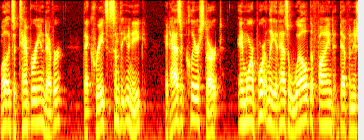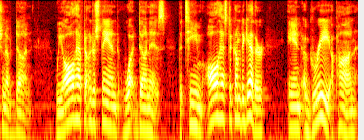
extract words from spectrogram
Well, it's a temporary endeavor that creates something unique, it has a clear start, and more importantly, it has a well defined definition of done. We all have to understand what done is. The team all has to come together and agree upon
